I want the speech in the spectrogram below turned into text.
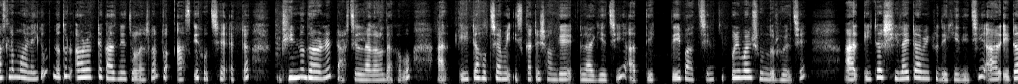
আসসালামু আলাইকুম। নতুন আরও একটা কাজ নিয়ে চলে আসলাম। তো আজকে হচ্ছে একটা ভিন্ন ধরনের টার্চেল লাগানো দেখাবো। আর এইটা হচ্ছে আমি স্কার্টের সঙ্গে লাগিয়েছি। আর দেখতেই পাচ্ছেন কি পরিমাণ সুন্দর হয়েছে। আর এইটার সেলাইটা আমি একটু দেখিয়ে দিচ্ছি। আর এটা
